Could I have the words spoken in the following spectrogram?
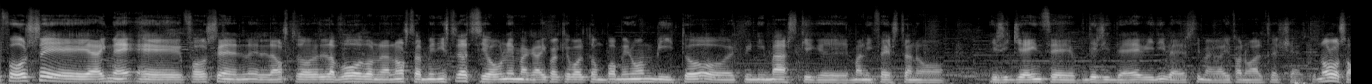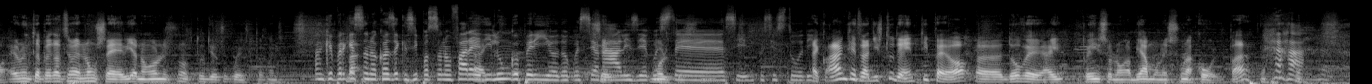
forse, ahimè, eh, forse il nostro lavoro nella nostra amministrazione magari qualche volta un po' meno ambito e quindi i maschi che manifestano esigenze, desideri diversi magari fanno altre scelte. Non lo so, è un'interpretazione non seria, non ho nessuno studio su questo. Anche perché Ma- sono cose che si possono fare di Ecco. lungo periodo, queste Sì, analisi e queste, sì, questi studi. Ecco, anche tra gli studenti però, eh, dove penso non abbiamo nessuna colpa,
